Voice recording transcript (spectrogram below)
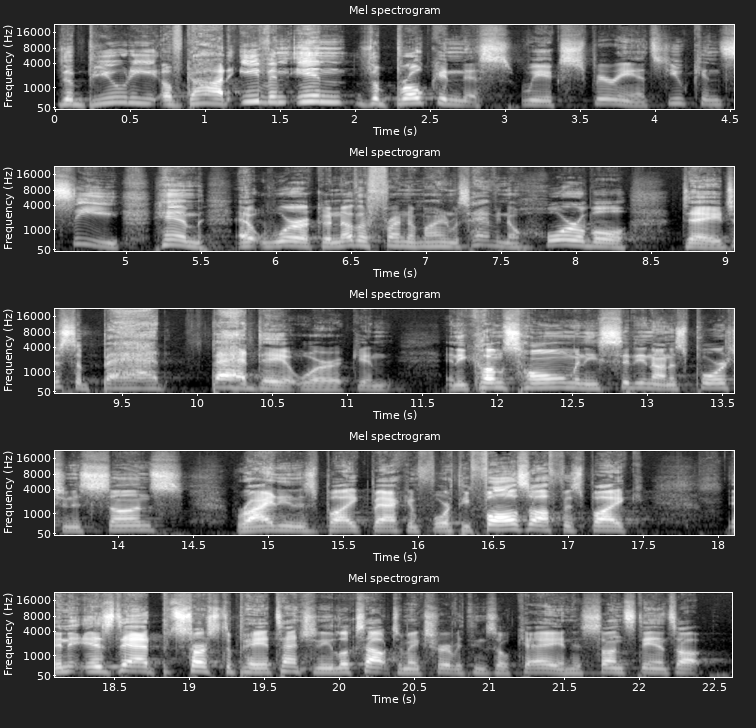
the beauty of God, even in the brokenness we experience. You can see him at work. Another friend of mine was having a horrible day, just a bad, bad day at work. And, and he comes home and he's sitting on his porch, and his son's riding his bike back and forth. He falls off his bike, and his dad starts to pay attention. He looks out to make sure everything's okay, and his son stands up,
